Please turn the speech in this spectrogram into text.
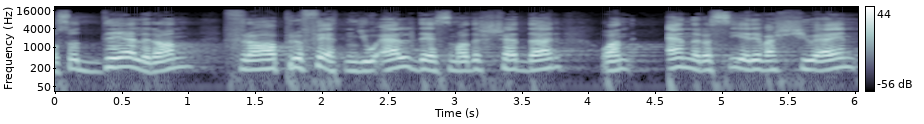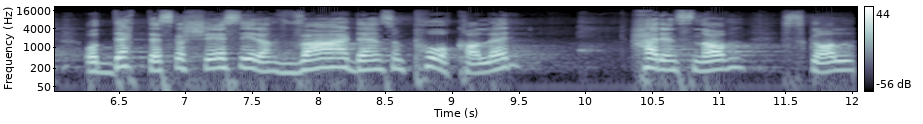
Og så deler han fra profeten Joel det som hadde skjedd der. Og han ender og sier i vers 21.: Og dette skal skje, sier han, hver den som påkaller Herrens navn, skal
